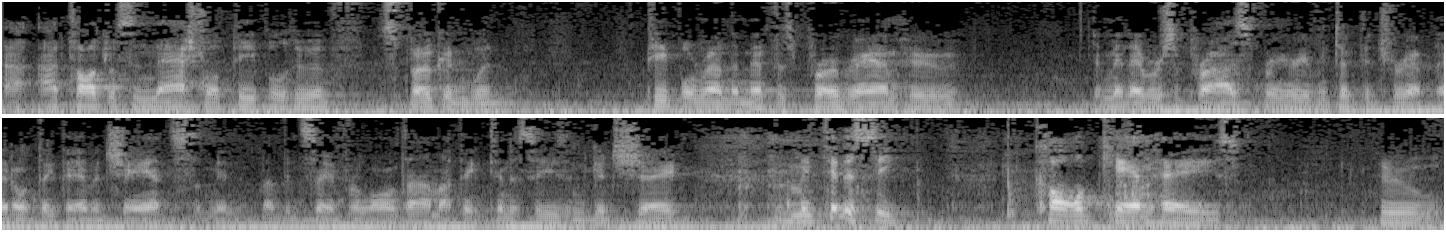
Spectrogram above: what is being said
I, I talked with some national people who have spoken with people around the Memphis program who. I mean, they were surprised Springer even took the trip. They don't think they have a chance. I mean, I've been saying for a long time, I think Tennessee's in good shape. I mean, Tennessee called Cam Hayes, who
